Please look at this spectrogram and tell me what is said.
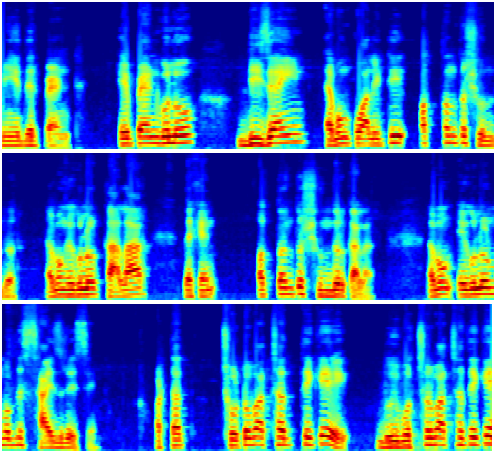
মেয়েদের প্যান্ট। এই প্যান্টগুলো ডিজাইন এবং কোয়ালিটি অত্যন্ত সুন্দর এবং এগুলোর কালার দেখেন অত্যন্ত সুন্দর কালার এবং এগুলোর মধ্যে সাইজ রয়েছে। অর্থাৎ ছোট বাচ্চা থেকে, দুই বছর বাচ্চা থেকে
